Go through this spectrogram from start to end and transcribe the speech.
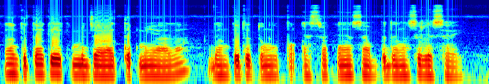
Dan kita klik menjala tab menyala dan kita tunggu pengekstrakannya sampai dengan selesai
